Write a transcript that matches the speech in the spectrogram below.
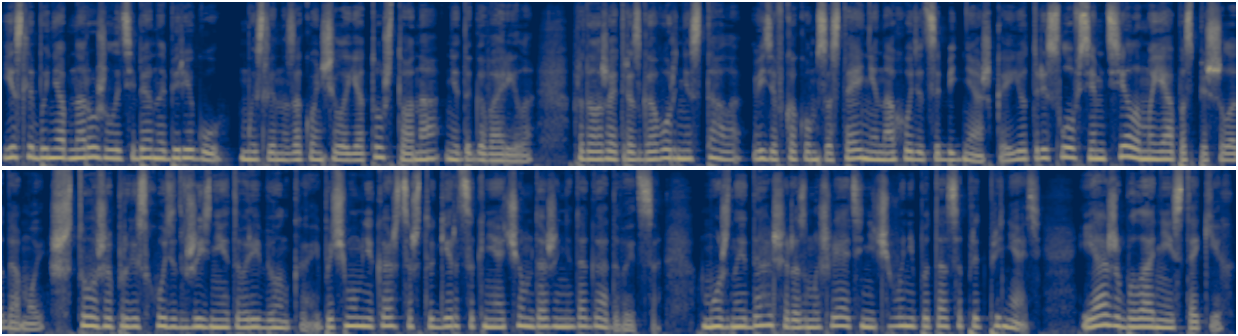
если бы не обнаружила тебя на берегу. Мысленно закончила я то, что она не договорила. Продолжать разговор не стала, видя, в каком состоянии находится бедняжка. Ее трясло всем телом, и я поспешила домой. Что же происходит в жизни этого ребенка? И почему мне кажется, что герцог ни о чем даже не догадывается? Можно и дальше размышлять и ничего не пытаться предпринять. Я же была не из таких.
